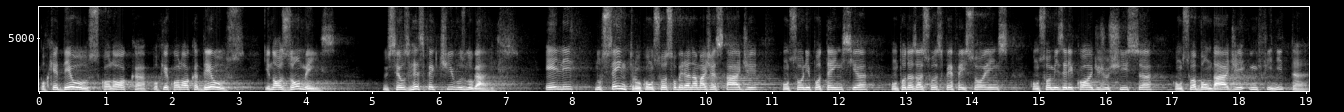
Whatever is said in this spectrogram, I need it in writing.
porque Deus coloca, porque coloca Deus e nós homens nos seus respectivos lugares. Ele no centro, com sua soberana majestade, com sua onipotência, com todas as suas perfeições, com sua misericórdia e justiça, com sua bondade infinita.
